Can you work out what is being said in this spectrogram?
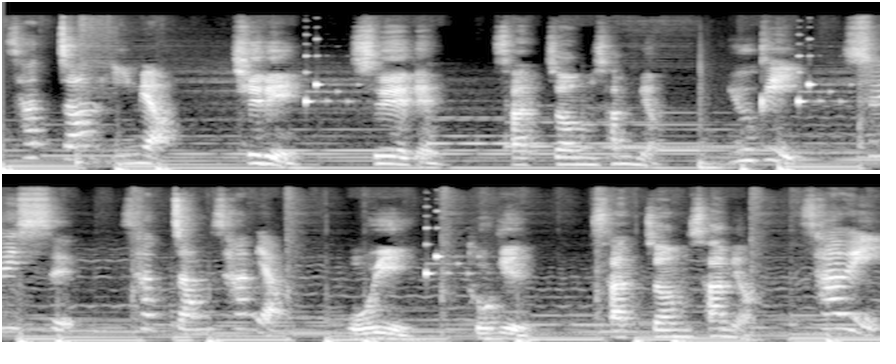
4.2명. 7위 스웨덴 4.3명 6위 스위스 4.4명. 5위 독일 4.4명 4위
